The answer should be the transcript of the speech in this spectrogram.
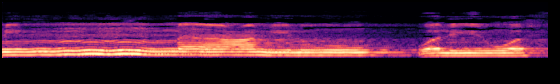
مما عملوا وليوفيهم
